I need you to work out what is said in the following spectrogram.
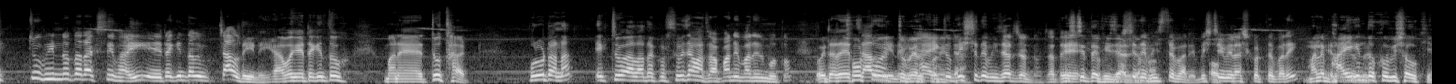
একটু ভিন্নতা রাখছি ভাই এটা কিন্তু আমি চাল দিই নাই। এবং এটা কিন্তু মানে টু থার্ড পুরোটা না একটু আলাদা করছি ওই যে আমার জাপানি বাড়ির মতো। ওইটারে ছোট চাল একটু। হ্যাঁ, একটু বৃষ্টিতে ভিজার জন্য যাতে বৃষ্টিতে ভিজার বৃষ্টিতে ভিজতে পারে বৃষ্টি বিলাস করতে পারি। মানে ভাই কিন্তু খুবই শৌখিন।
